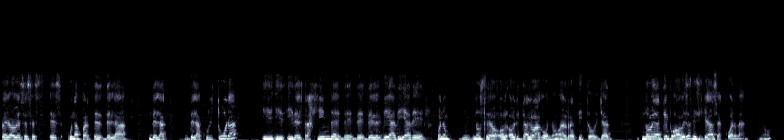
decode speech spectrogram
pero a veces es, es una parte de la, de la, de la cultura y, y, del trajín de, de, del día a día de, bueno, no sé, ahorita lo hago, ¿no? Al ratito, ya no me da tiempo, a veces ni siquiera se acuerdan, ¿no?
